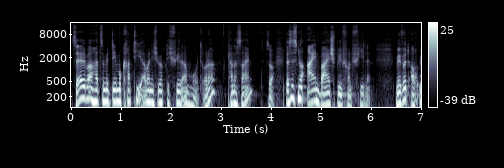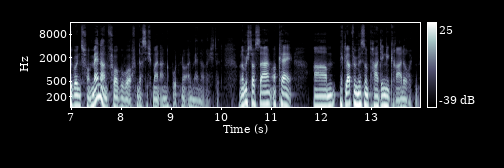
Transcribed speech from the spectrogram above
selber hat sie mit Demokratie aber nicht wirklich viel am Hut, oder? Kann das sein? So, das ist nur ein Beispiel von vielen. Mir wird auch übrigens von Männern vorgeworfen, dass sich mein Angebot nur an Männer richtet. Und dann möchte ich doch sagen, okay, ähm, ich glaube, wir müssen ein paar Dinge gerade rücken.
